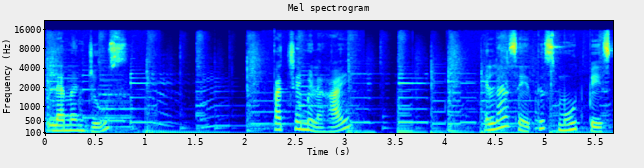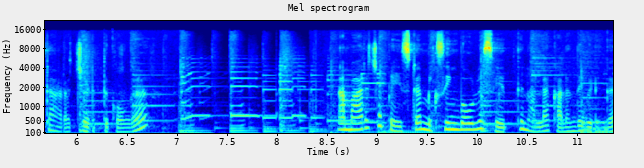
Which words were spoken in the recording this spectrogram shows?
லெமன் ஜூஸ் பச்சை மிளகாய் எல்லாம் சேர்த்து ஸ்மூத் பேஸ்ட்டை அரைச்சி எடுத்துக்கோங்க. நம்ம அரைச்ச பேஸ்ட்டை மிக்சிங் பவுலில் சேர்த்து நல்லா கலந்து விடுங்க.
